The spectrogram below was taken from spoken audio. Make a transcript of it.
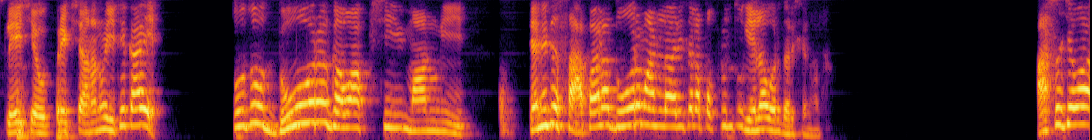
श्लेष उत्प्रेक्ष इथे काय? तो जो दोर गवाक्षी मानुनी त्याने त्या सापाला दोर मांडला आणि त्याला पकडून तो गेला वर दर्शनाला. असं जेव्हा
